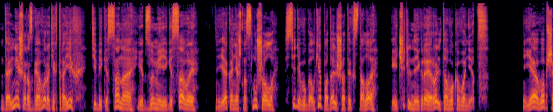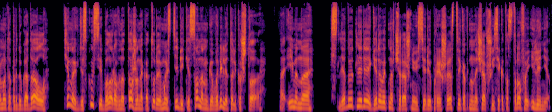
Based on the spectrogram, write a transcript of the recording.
Дальнейший разговор этих троих, Тибики-сана, Идзуми и Ягисавы, я, конечно, слушал, сидя в уголке подальше от их стола и тщательно играя роль того, кого нет. Я, в общем, это предугадал. Тема их дискуссии была ровно та же, на которую мы с Тибики-саном говорили только что. А именно, следует ли реагировать на вчерашнюю серию происшествий как на начавшиеся катастрофы или нет.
